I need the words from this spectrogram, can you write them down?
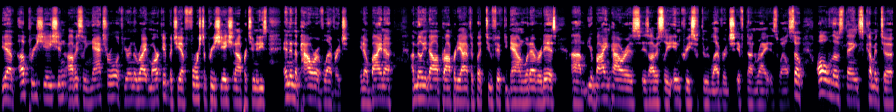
You have appreciation, obviously natural if you're in the right market, but you have forced appreciation opportunities, and then the power of leverage. You know, buying a a million dollar property, I have to put 250 down, whatever it is. Um, your buying power is is obviously increased through leverage if done right as well. So all of those things come into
